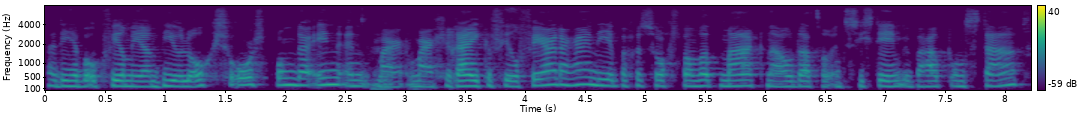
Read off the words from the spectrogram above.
Uh, die hebben ook veel meer een biologische oorsprong daarin, en, maar, maar gerijken veel verder. Hè. Die hebben gezocht van wat maakt nou dat er een systeem überhaupt ontstaat.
